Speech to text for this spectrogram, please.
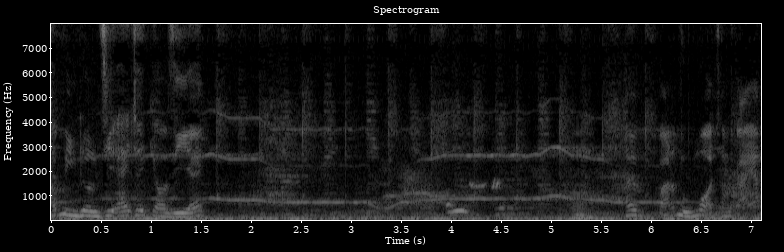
Thế bình thường chị hay chơi kèo gì ấy? Ờ, Thế bán búng mỏ trăm cái à?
